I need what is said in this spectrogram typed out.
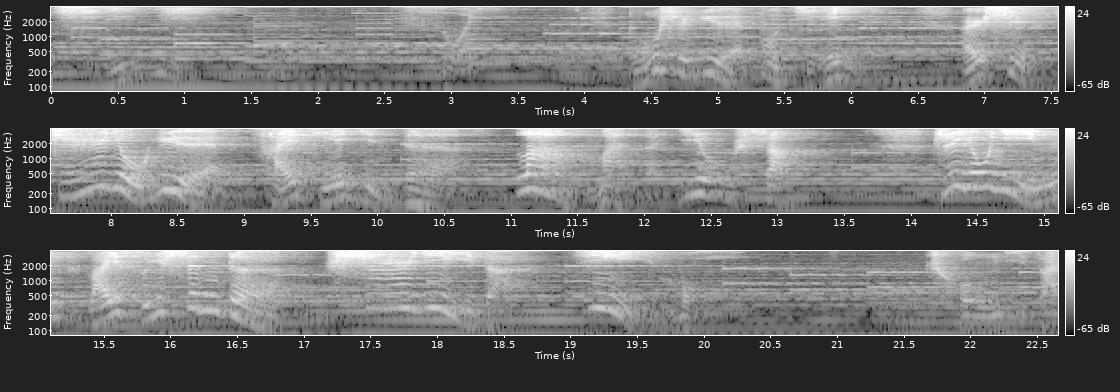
其意。所以，不是月不解饮。而是只有月才解饮的浪漫的忧伤，只有饮来随身的诗意的寂寞，充溢在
